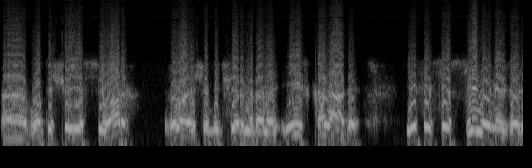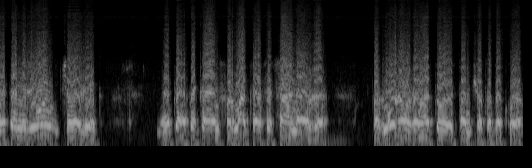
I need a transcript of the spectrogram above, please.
э, вот еще есть Сивар, желающие быть фермерами, и из Канады. Если все с семьями взять, это миллион человек. Это такая информация официальная уже. Возможно, уже готовят там что-то такое.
